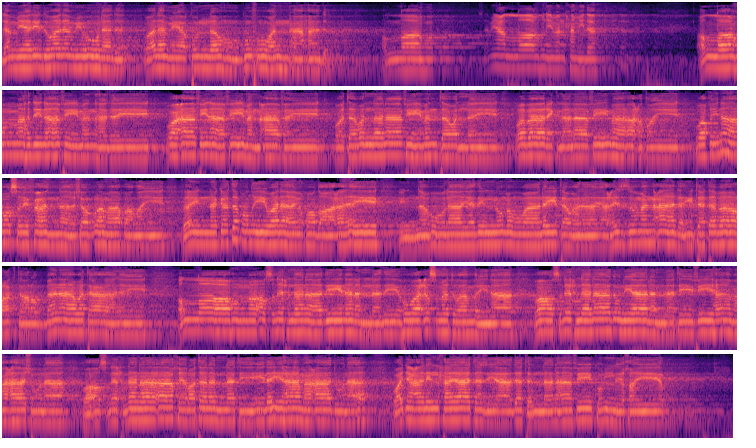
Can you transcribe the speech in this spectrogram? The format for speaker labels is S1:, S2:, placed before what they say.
S1: لم يلد ولم يولد ولم يكن له كفوا أحد. الله سمع الله لمن حمده. اللهم اهدنا فيمن هديت وعافنا فيمن عافيت وتولنا فيمن توليت وبارك لنا فيما أعطيت وقنا واصرف عنا شر ما قضيت فإنك تقضي ولا يقضى عليك. إنه لا يذل من واليت ولا يعز من عاديت. تباركت ربنا وتعاليت. اللهم أصلح لنا ديننا الذي هو عصمة أمرنا. وأصلح لنا دنيانا التي فيها معاشنا وأصلح لنا آخرتنا التي إليها معادنا واجعل الحياة زيادة لنا في كل خير.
